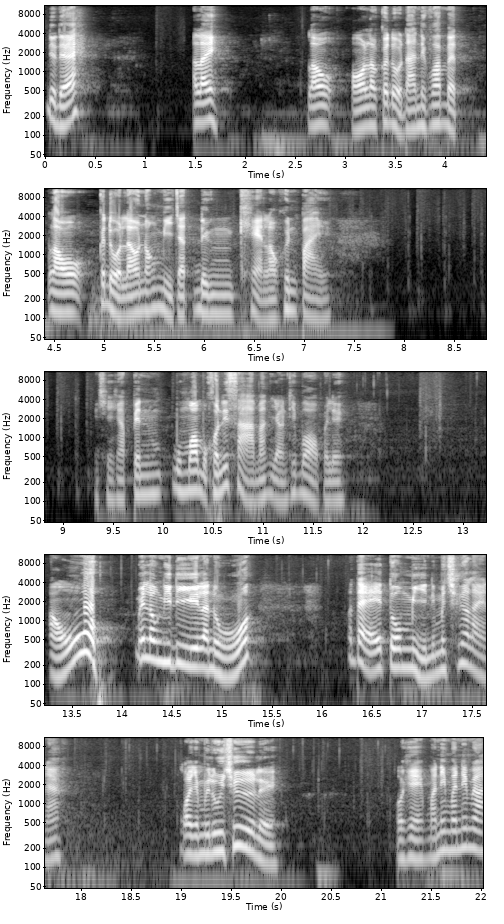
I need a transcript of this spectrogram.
เดี๋ยวนะอะไร เราอ๋อเรากระโดดได้นึกว่าแบบ เรากระโดดแล้วน้องหมีจะดึงแขนเราขึ้นไปโอเคครับเป็นมุมมองบุคคลที่สามนะอย่างที่บอกไปเลย เอาไม่ลงดีๆล่ะหนูแต่ไอตัวหมีนี่มันชื่ออะไรนะเรายังไม่รู้ชื่อเลย โอเคมานี่มานี่มา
